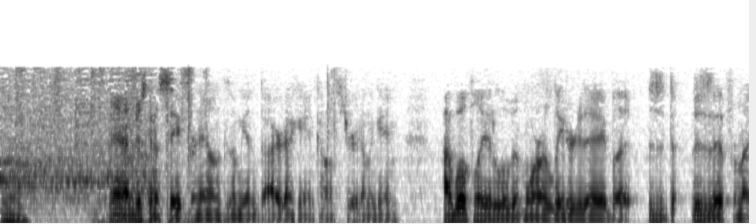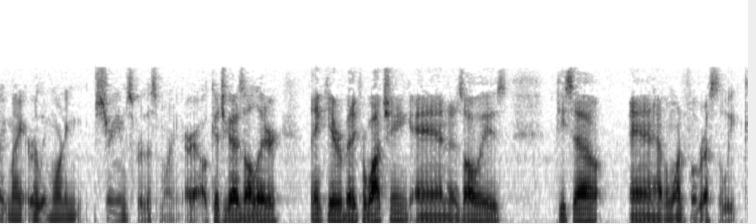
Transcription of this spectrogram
Hmm. Yeah, I'm just gonna save for now because I'm getting tired. I can't concentrate on the game. I will play it a little bit more later today, but this is this is it for my my early morning streams for this morning. All right, I'll catch you guys all later. Thank you everybody for watching, and as always, peace out and have a wonderful rest of the week.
